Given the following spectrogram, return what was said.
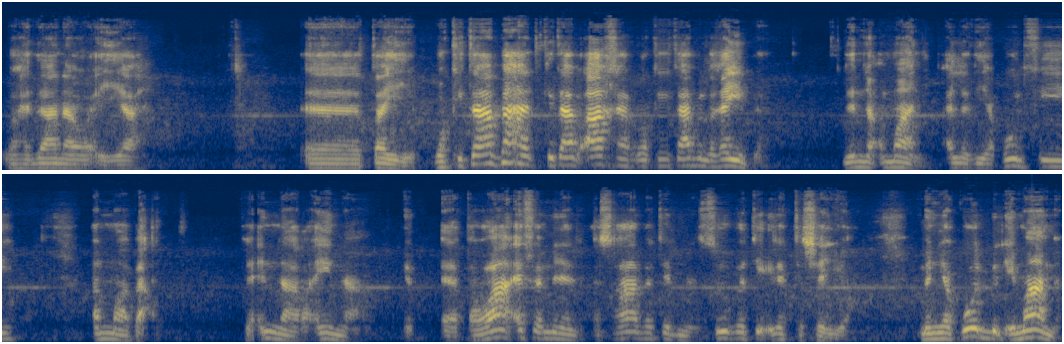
وهدانا وإياه. آه طيب. وكتاب بعد كتاب آخر وكتاب الغيبة للنعماني الذي يقول فيه أما بعد فإنا رأينا طوائف من العصابة المنسوبة إلى التشيع. من يقول بالإمامة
